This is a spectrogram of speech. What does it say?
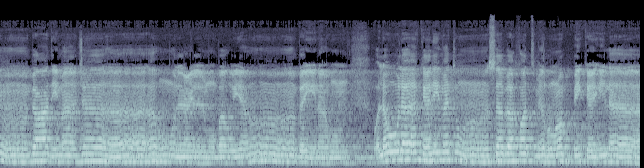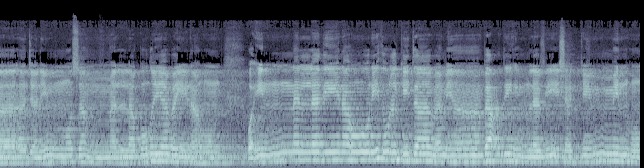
بعد ما جاءهم العلم بغيا بينهم. ولولا كلمة سبقت من ربك إلى أجل مسمى لقضي بينهم. وإن الذين أورثوا الكتاب من بعدهم لفي شك منه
